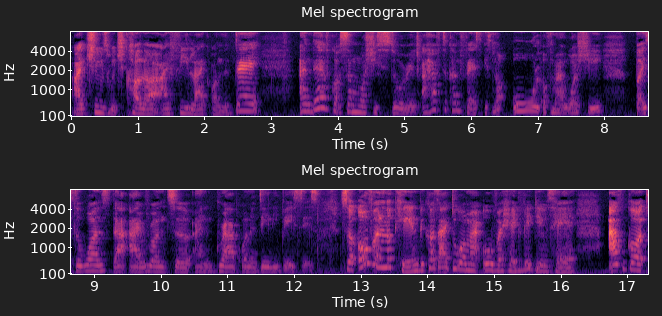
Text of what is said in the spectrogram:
I choose which color I feel like on the day and they've got some washi storage. I have to confess it's not all of my washi but it's the ones that i run to and grab on a daily basis. So overlooking because i do all my overhead videos here I've got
